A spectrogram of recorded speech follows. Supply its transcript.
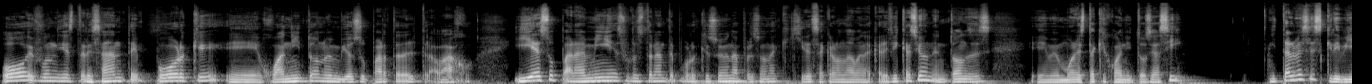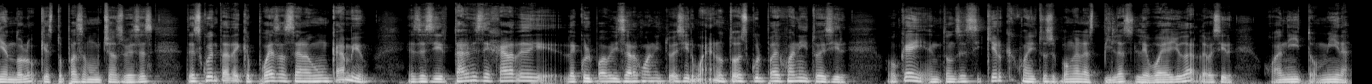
hoy fue un día estresante porque eh, Juanito no envió su parte del trabajo. Y eso para mí es frustrante porque soy una persona que quiere sacar una buena calificación, entonces eh, me molesta que Juanito sea así. Y tal vez escribiéndolo, que esto pasa muchas veces, des cuenta de que puedes hacer algún cambio. Es decir, tal vez dejar de, culpabilizar a Juanito decir, bueno, todo es culpa de Juanito. Decir, ok, entonces si quiero que Juanito se ponga las pilas, le voy a ayudar. Le voy a decir, Juanito, mira,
